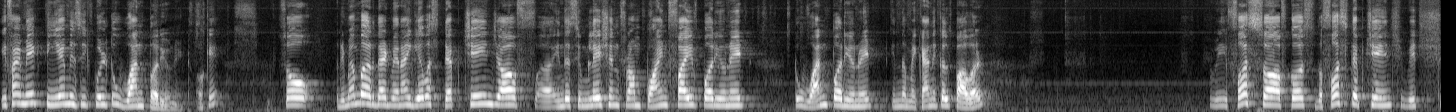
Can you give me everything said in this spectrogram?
if I make T m is equal to 1 per unit. Okay. So, remember that when I gave a step change of uh, in the simulation from 0.5 per unit to 1 per unit in the mechanical power, we first saw of course, the first step change which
